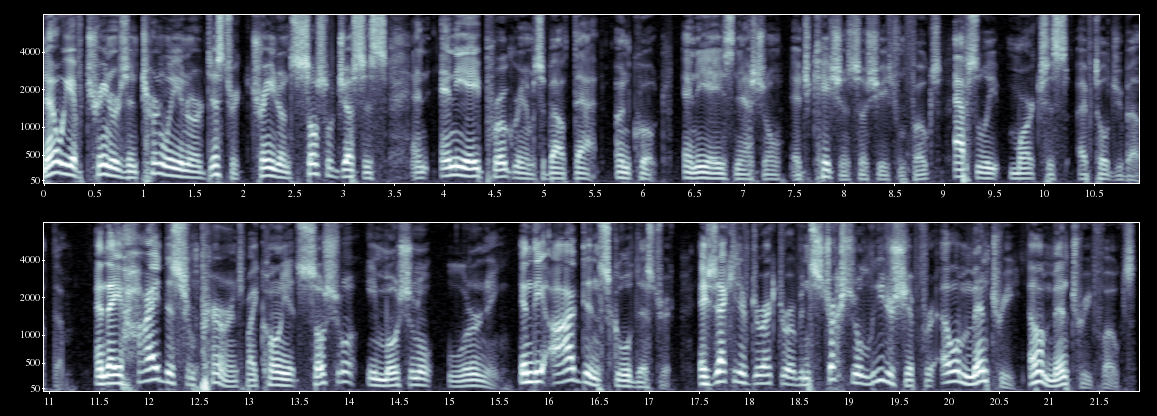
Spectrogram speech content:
Now we have trainers internally in our district trained on social justice and NEA programs about that, unquote. NEA's National Education Association, folks. Absolutely Marxists, I've told you about them. And they hide this from parents by calling it social emotional learning. In the Ogden School District, Executive Director of Instructional Leadership for Elementary, elementary folks,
